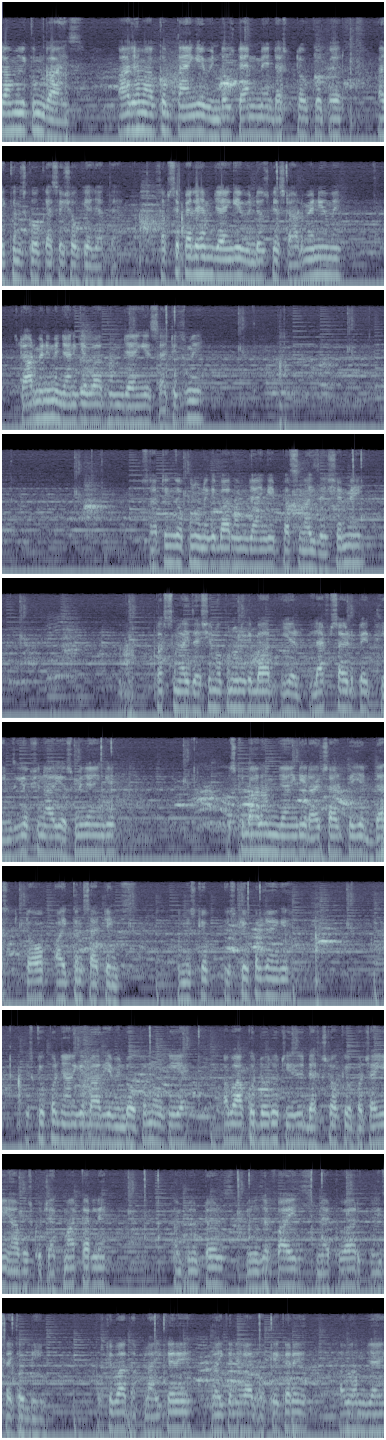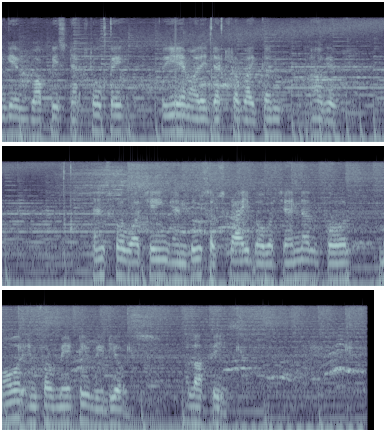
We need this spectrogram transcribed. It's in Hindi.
वालेकुम गाइस आज हम आपको बताएँगे विंडोज़ 10 में डेस्कटॉप पर आइकन्स को कैसे शो किया जाता है। सबसे पहले हम जाएँगे विंडोज़ के स्टार्ट मेन्यू में। स्टार्ट मेन्यू में जाने के बाद हम जाएँगे सेटिंग्स में। सेटिंग्स ओपन होने के बाद हम जाएँगे पर्सनलाइजेशन में। पर्सनलाइजेशन ओपन होने के बाद ये लेफ़्ट साइड पे थीम्स की ऑप्शन आ रही है, उसमें जाएँगे। उसके बाद हम जाएँगे राइट साइड पे ये डेस्कटॉप आइकन सेटिंग्स हम इसके इसके ऊपर जाएँगे। इसके ऊपर जाने के बाद ये विंडो ओपन हो गई है। अब आपको जो जो चीज़ें डेस्कटॉप के ऊपर चाहिए, आप उसको चेक मार्क कर लें। Computers user files network recycle bin उसके बाद अप्लाई करें। अप्लाई करने के बाद ओके करें। अब हम जाएँगे वापस डेस्कटॉप पे। तो ये हमारे डेस्कटॉप आइकन आ गए। Thanks for watching and do subscribe our channel for more informative videos. Allah Hafiz.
